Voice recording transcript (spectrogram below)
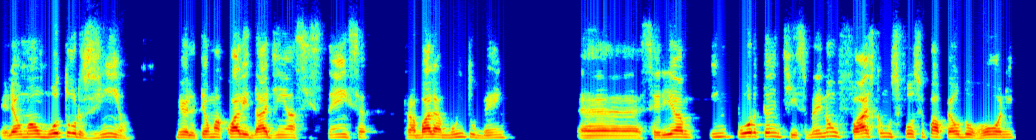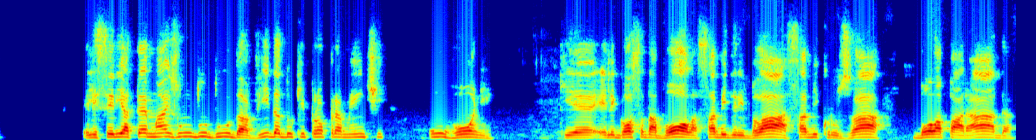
Ele é um, motorzinho, meu, ele tem uma qualidade em assistência, trabalha muito bem. É, seria importantíssimo. Ele não faz como se fosse o papel do Rony, ele seria até mais um Dudu da vida do que propriamente um Rony, que é ele gosta da bola, sabe driblar, sabe cruzar, bola parada.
